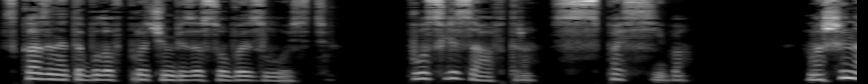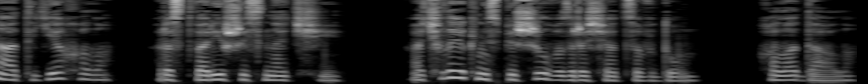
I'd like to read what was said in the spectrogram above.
Сказано это было, впрочем, без особой злости. «Послезавтра. Спасибо». Машина отъехала, растворившись ночи, а человек не спешил возвращаться в дом. Холодало.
